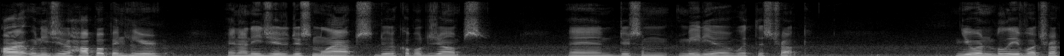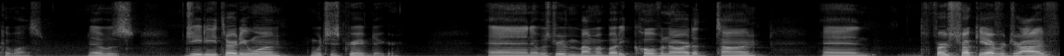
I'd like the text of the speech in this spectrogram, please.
"All right, we need you to hop up in here, and I need you to do some laps, do a couple jumps, and do some media with this truck." You wouldn't believe what truck it was. It was GD31, which is Gravedigger, and it was driven by my buddy Colvinard at the time. And the first truck you ever drive,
